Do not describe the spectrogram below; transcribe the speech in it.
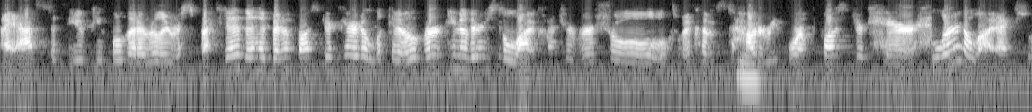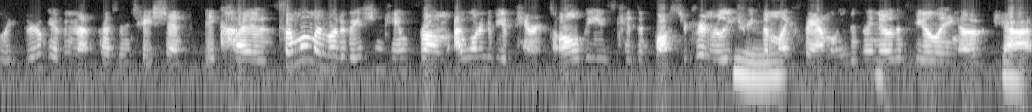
I asked a few people that I really respected that had been in foster care to look it over. You know, there's a lot controversial when it comes to how to reform foster care. Learned a lot actually through giving that presentation because some of my motivation came from I wanted to be a parent to all these kids in foster care and really treat Yeah. them like family because I know the feeling of yeah.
